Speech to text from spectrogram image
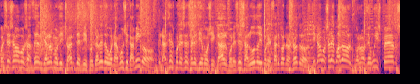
Pues eso vamos a hacer, ya lo hemos dicho antes, disfrutar de tu buena música, amigo. Gracias por esa selección musical, por ese saludo y por estar con nosotros. Llegamos al Ecuador con los de Whispers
